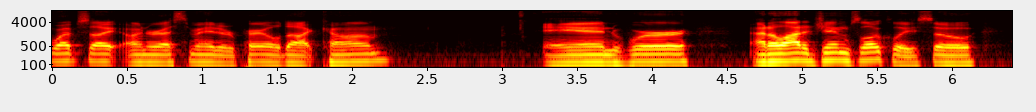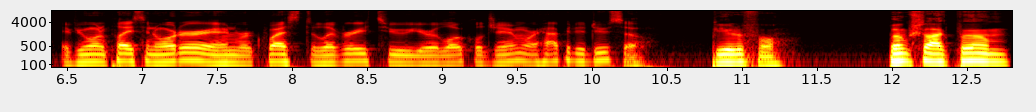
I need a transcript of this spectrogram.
website underestimatedapparel.com. And we're at a lot of gyms locally. So if you want to place an order and request delivery to your local gym, we're happy to do so. Beautiful. Boom schlock boom.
